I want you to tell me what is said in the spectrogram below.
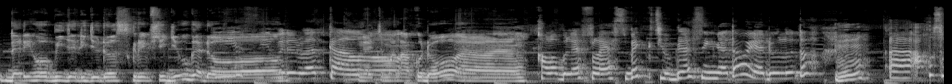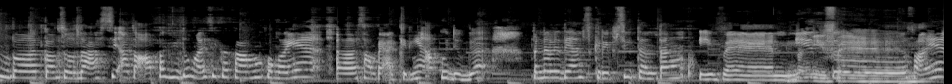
dari hobi jadi judul skripsi juga Iya sih dong. bener banget kalau Nggak cuman aku doang. kalau boleh flashback juga sih nggak tahu ya dulu tuh Hmm? eh, aku sempat konsultasi atau apa gitu nggak sih ke kamu pokoknya eh, sampai akhirnya aku juga penelitian skripsi tentang event Tentang gitu event. soalnya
